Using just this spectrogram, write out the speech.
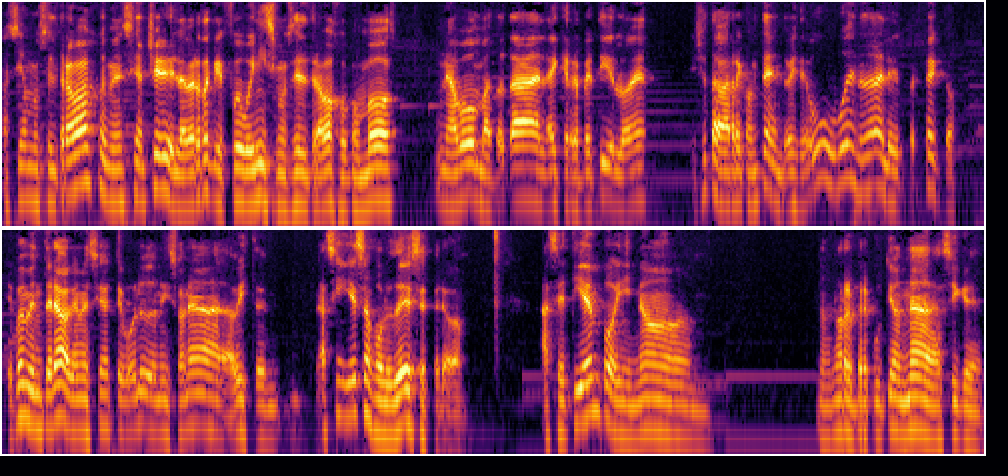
Hacíamos el trabajo y me decía, che, la verdad que fue buenísimo hacer el trabajo con vos. Una bomba total, hay que repetirlo, ¿eh? Y yo estaba re contento, ¿viste? Uh, bueno, dale, perfecto. Después me enteraba que me decía, este boludo no hizo nada, ¿viste? Así, esas boludeces, pero hace tiempo y no, no, no repercutió en nada, así que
